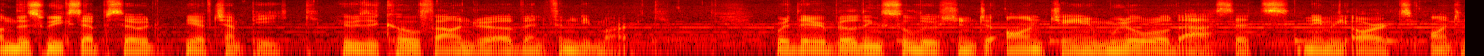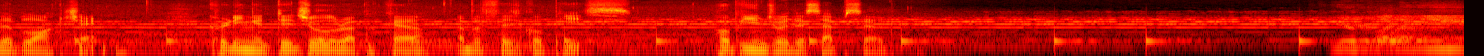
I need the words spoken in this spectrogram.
On this week's episode, we have Champike, who is a co founder of Nfinitymark, where they are building a solution to on chain real world assets, namely art, onto the blockchain, creating a digital replica of a physical piece. Hope you enjoyed this episode. You're plugging in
